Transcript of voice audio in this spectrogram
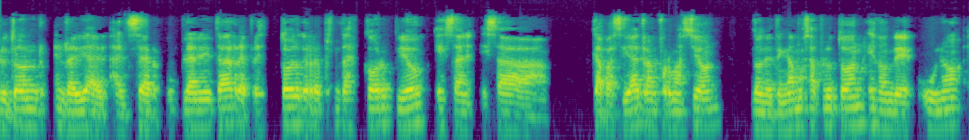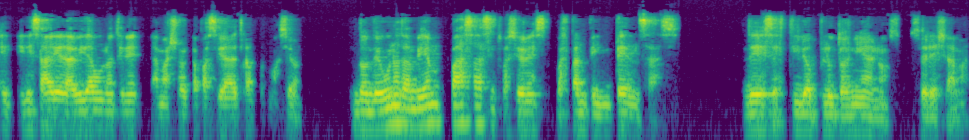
Plutón, en realidad, al ser un planeta, todo lo que representa Escorpio, esa, capacidad de transformación, donde tengamos a Plutón, es donde uno, en, esa área de la vida, uno tiene la mayor capacidad de transformación. Donde uno también pasa situaciones bastante intensas, de ese estilo plutoniano, se le llama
